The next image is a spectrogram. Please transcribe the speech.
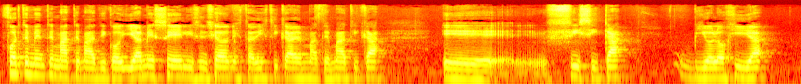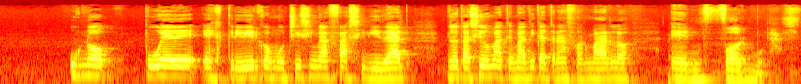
fuertemente matemático, llámese licenciado en estadística, en matemática, eh, física, biología, uno puede escribir con muchísima facilidad notación matemática, transformarlo en fórmulas.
